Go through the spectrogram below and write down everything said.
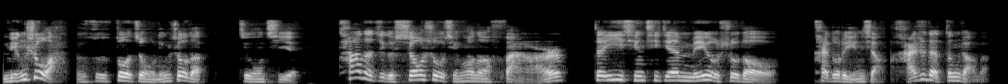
零售啊，做做这种零售的这种企业，它的这个销售情况呢，反而在疫情期间没有受到太多的影响，还是在增长的。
